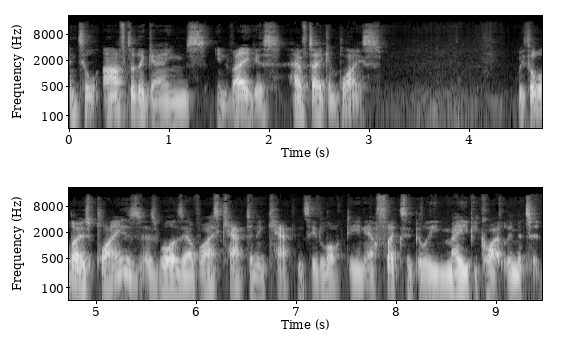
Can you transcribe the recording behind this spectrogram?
until after the games in Vegas have taken place. With all those players, as well as our vice captain and captaincy locked in, our flexibility may be quite limited.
